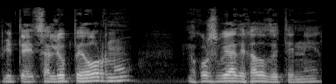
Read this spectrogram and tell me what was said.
Fíjate, salió peor, ¿no? Mejor se hubiera dejado detener.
